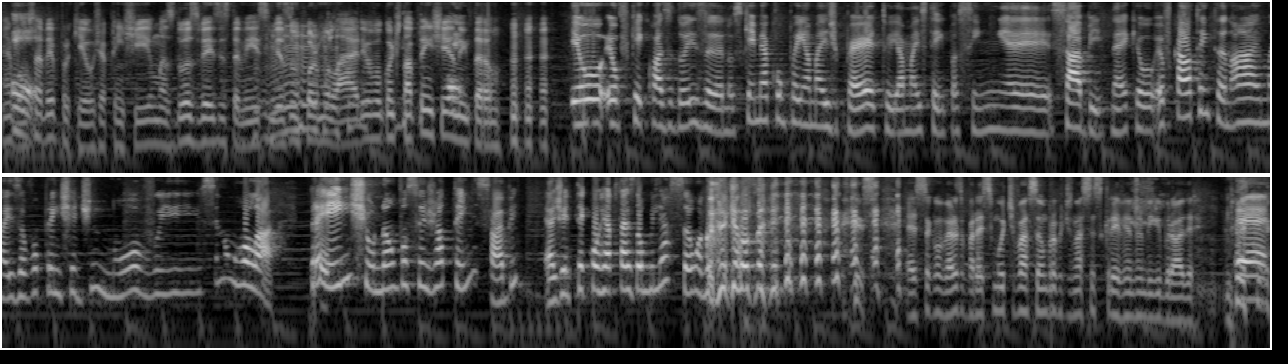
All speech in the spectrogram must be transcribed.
É bom é. saber, porque eu já preenchi umas duas vezes também esse mesmo formulário. Eu vou continuar preenchendo é. então. eu, eu fiquei quase dois anos. Quem me acompanha mais de perto e há mais tempo, assim, é, sabe, né? Que eu, eu ficava tentando, ai, mas eu vou preencher de novo e se não rolar? Preenche ou não, você já tem, sabe? A gente tem que correr atrás da humilhação agora que ela Essa conversa parece motivação para continuar se inscrevendo no Big Brother. É,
